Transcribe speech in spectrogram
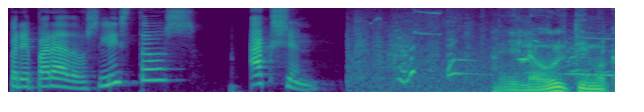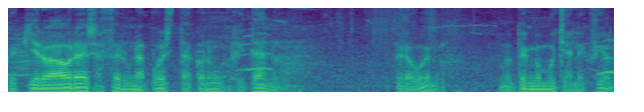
preparados, listos, action. Y lo último que quiero ahora es hacer una apuesta con un gitano. Pero bueno, no tengo mucha elección.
